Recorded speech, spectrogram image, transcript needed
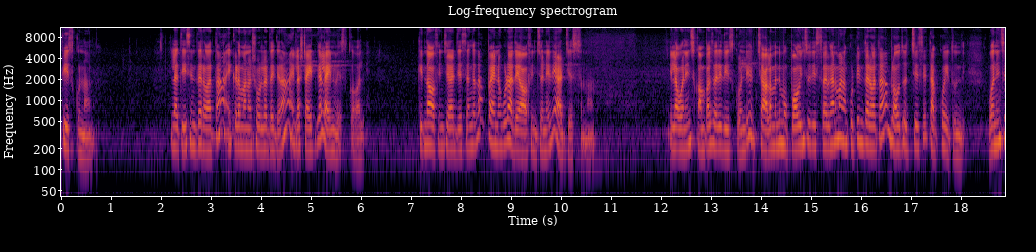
తీసుకున్నాను. ఇలా తీసిన తర్వాత ఇక్కడ మన షోల్డర్ దగ్గర ఇలా స్ట్రైట్గా లైన్ వేసుకోవాలి. కింద హాఫ్ ఇంచ్ యాడ్ చేసాం కదా పైన కూడా అదే హాఫ్ ఇంచ్ అనేది యాడ్ చేస్తున్నాను. ఇలా వన్ ఇంచ్ కంపల్సరీ తీసుకోండి. చాలామంది ముప్పావు ఇంచు తీస్తారు కానీ మనం కుట్టిన తర్వాత బ్లౌజ్ వచ్చేసి తక్కువ అవుతుంది వన్ ఇంచ్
